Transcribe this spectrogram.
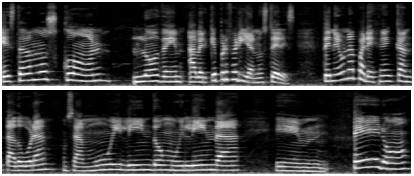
estábamos con lo de, a ver, ¿qué preferían ustedes? Tener una pareja encantadora, o sea, muy lindo, muy linda, em, pero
